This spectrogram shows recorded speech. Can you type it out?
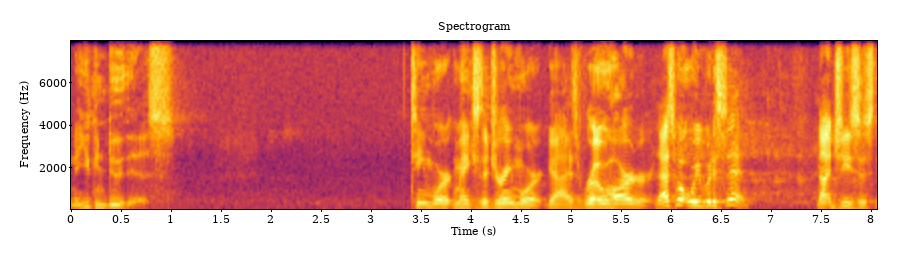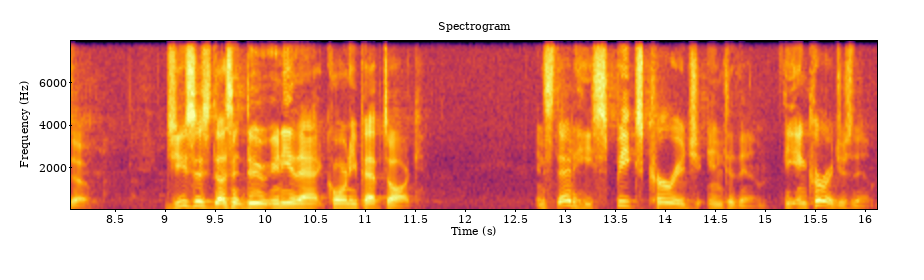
Now, you can do this. Teamwork makes the dream work, guys. Row harder. That's what we would have said. Not Jesus, though. Jesus doesn't do any of that corny pep talk. Instead, he speaks courage into them, he encourages them.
